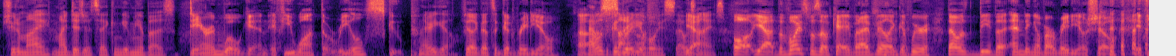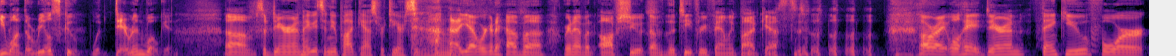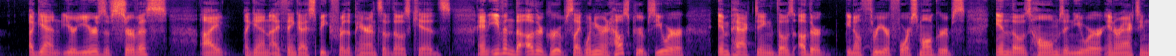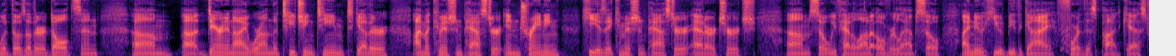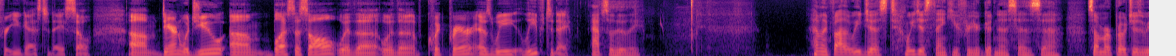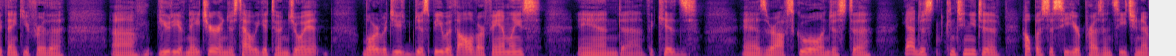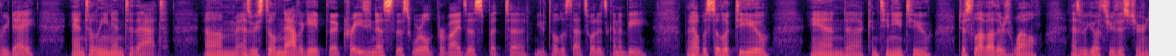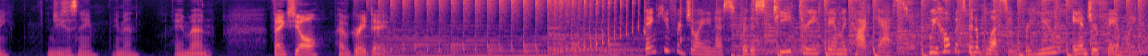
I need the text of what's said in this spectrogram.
shoot them my my digits. They can give me a buzz. Darin Wogen, if you want the real scoop. There you go. I feel like that's a good radio. Uh, That was a good radio off. voice. That was yeah. nice. Well, yeah, the voice was okay, but I feel like if we were, that would be the ending of our radio show. if you want the real scoop with Darin Wogen. Um, so Darin, Maybe it's a new podcast for TRC. I don't know. yeah, we're gonna have a we're gonna have an offshoot of the T three Family Podcast. All right. Well, hey, Darin, thank you for again your years of service. I again, I think I speak for the parents of those kids and even the other groups. Like when you're in house groups, you were impacting those other you know three or four small groups in those homes and you were interacting with those other adults. And um, uh, darin and i were on the teaching team together. I'm a commissioned pastor in training. He is a commissioned pastor at our church. Um, so we've had a lot of overlap. So i knew he would be the guy for this podcast for you guys today. So um, darin would you um, bless us all with a with a quick prayer as we leave today? Absolutely. Heavenly Father, we just we just thank you for your goodness as uh, summer approaches. We thank you for the uh, beauty of nature and just how we get to enjoy it. Lord, would you just be with all of our families and uh, the kids as they're off school, and just uh, yeah, just continue to help us to see your presence each and every day, and to lean into that. Um, as we still navigate the craziness this world provides us, but uh, you've told us that's what it's going to be. But help us to look to you and uh, continue to just love others well as we go through this journey. In Jesus' name, amen. amen thanks y'all have a great day Thank you for joining us for this T3 Family Podcast. We hope it's been a blessing for you and your family.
